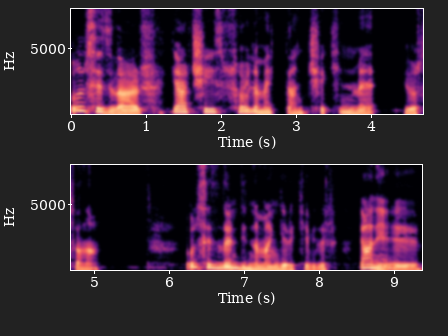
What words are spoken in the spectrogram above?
Ön seziler, gerçeği söylemekten çekinme diyor sana. Ön sezilerini dinlemen gerekebilir. Yani e,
